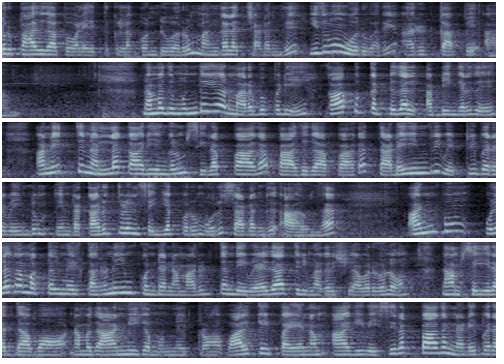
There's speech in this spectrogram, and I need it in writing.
ஒரு பாதுகாப்பு வளையத்துக்குள்ளே கொண்டு வரும் மங்களச் சடங்கு. இதுவும் ஒரு வகை அருட்காப்பே ஆகும். நமது முந்தையோர் மரபுப்படி காப்பு கட்டுதல் அப்படிங்கிறது அனைத்து நல்ல காரியங்களும் சிறப்பாக பாதுகாப்பாக தடையின்றி வெற்றி பெற வேண்டும் என்ற கருத்துடன் செய்யப்படும் ஒரு சடங்கு ஆகுங்க. அன்பும் உலக மக்கள் மேல் கருணையும் கொண்ட நம் அருட்தந்தை வேதாத்திரி மகரிஷி அவர்களும் நாம் செய்கிற தவம் நமது ஆன்மீக முன்னேற்றம் வாழ்க்கை பயணம் ஆகியவை சிறப்பாக நடைபெற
